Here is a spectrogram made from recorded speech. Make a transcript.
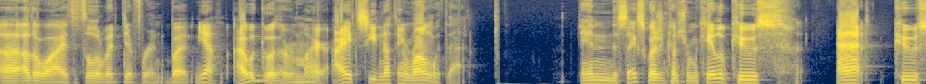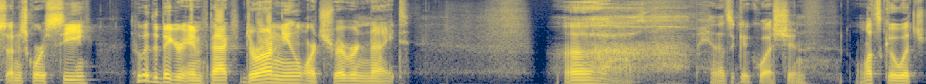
Uh, otherwise, it's a little bit different. But yeah, I would go with Urban Meyer. I see nothing wrong with that. And this next question comes from Caleb Coos at Coos underscore C. Who had the bigger impact, Durron Neal or Trevor Knight? Uh, man, that's a good question. Let's go with.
